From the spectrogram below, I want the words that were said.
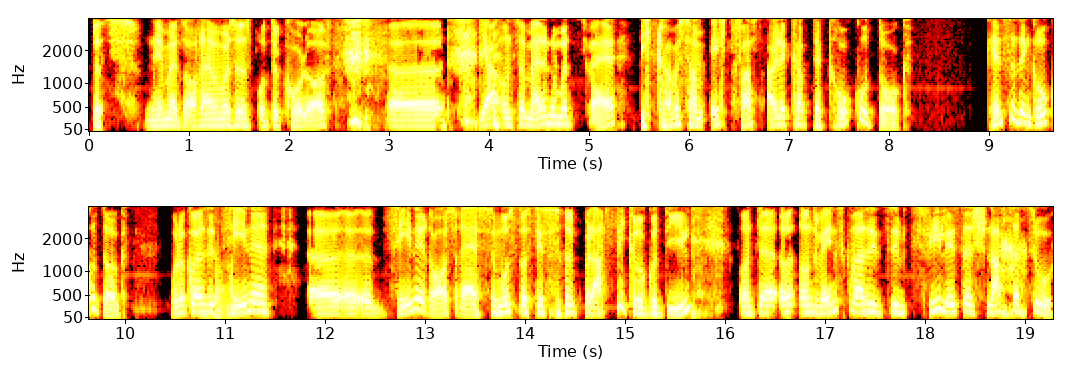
Das nehmen wir jetzt auch einmal so ins Protokoll auf. Äh, ja, und so meine Nummer zwei. Ich glaube, es haben echt fast alle gehabt. Der Krokodog. Kennst du den Krokodog? Wo du quasi ja. Zähne, äh, äh, Zähne rausreißen musst aus diesem Plastikkrokodil. und, äh, und wenn es quasi zu viel ist, dann schnappt er zu.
